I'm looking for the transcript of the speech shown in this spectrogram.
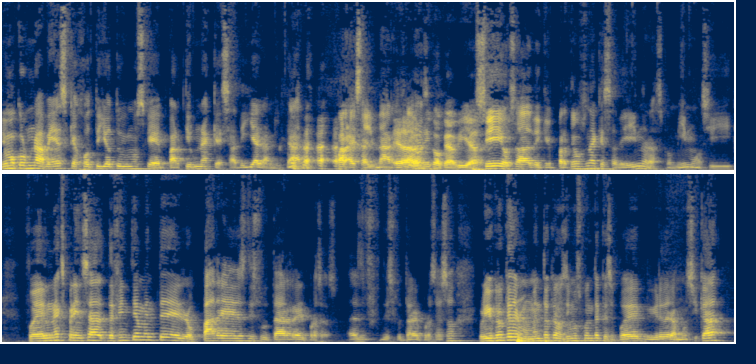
Yo me acuerdo una vez que J y yo tuvimos que partir una quesadilla a la mitad para desayunar, Era lo ¿sabes? único que había. Sí, o sea, de que partimos una quesadilla y nos las comimos y fue una experiencia, definitivamente lo padre es disfrutar el proceso, es disfrutar el proceso, pero yo creo que en el momento que nos dimos cuenta que se puede vivir de la música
